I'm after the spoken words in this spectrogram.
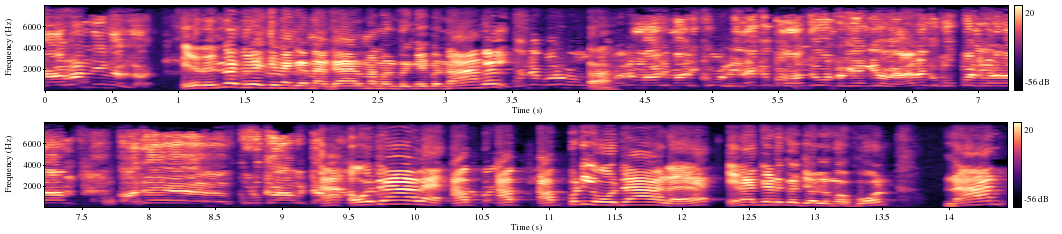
காரணம் நீங்கள் தான் இது என்ன பிரச்சனைக்கு என்ன இப்ப நாங்கள் கோல் எனக்கு இப்ப விட்டா ஒரு ஆளை அப் அப்- அப்படி ஒரு ஆளை எனக்கு எடுக்க சொல்லுங்க போன் நான்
